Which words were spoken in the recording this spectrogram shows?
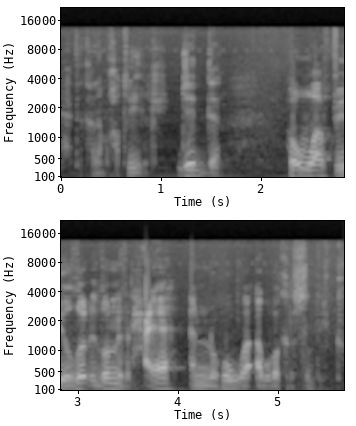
هذا كلام خطير. جدا. هو في ظن ظن في الحياة أنه هو أبو بكر الصديق.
